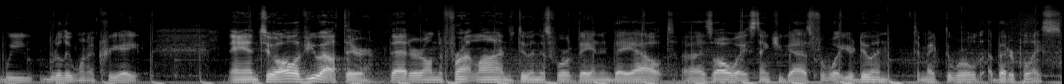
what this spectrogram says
we really want to create. And to all of you out there that are on the front lines doing this work day in and day out, uh, as always, thank you guys for what you're doing to make the world a better place.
